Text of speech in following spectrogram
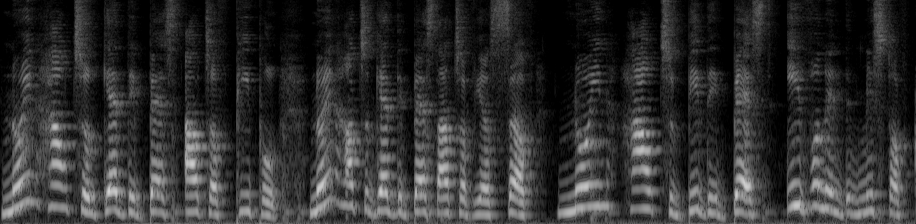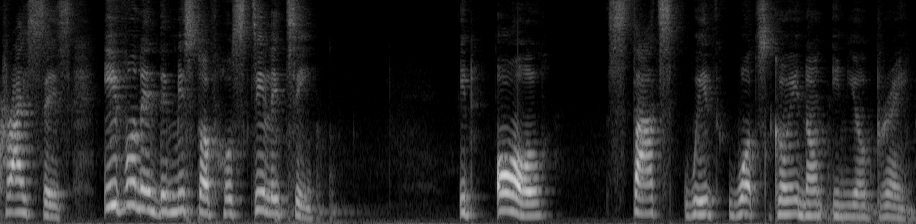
knowing how to get the best out of people, knowing how to get the best out of yourself, knowing how to be the best even in the midst of crisis, even in the midst of hostility. It all starts with what's going on in your brain.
